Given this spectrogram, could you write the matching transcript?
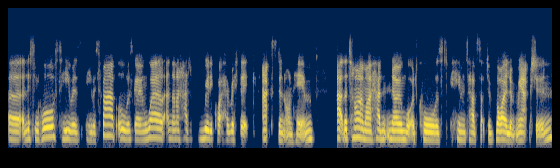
uh, a little horse. He was he was fab, all was going well, and then I had a really quite horrific accident on him. At the time, I hadn't known what had caused him to have such a violent reaction.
